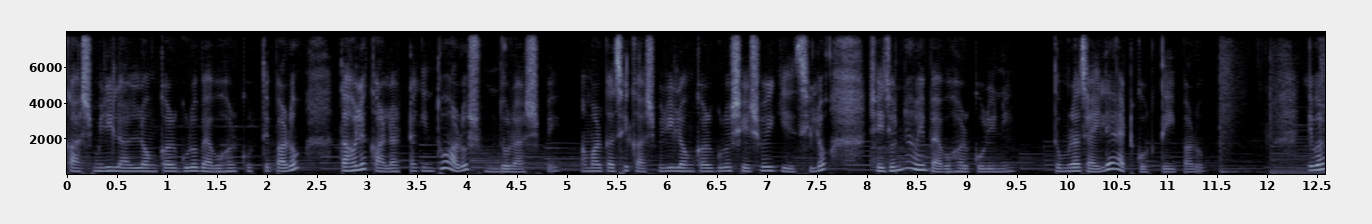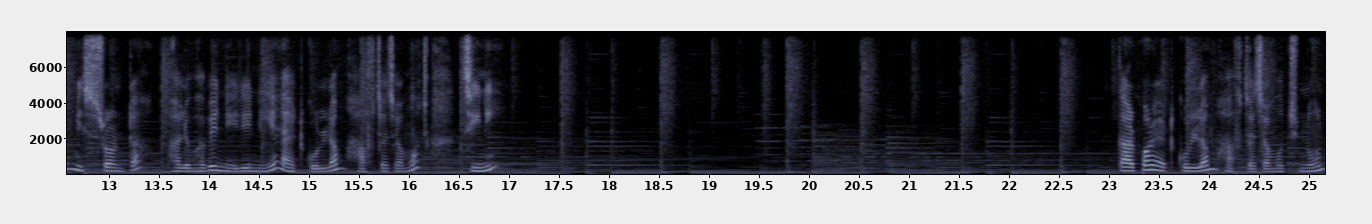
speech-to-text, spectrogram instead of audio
কাশ্মীরি লাল লঙ্কার গুঁড়ো ব্যবহার করতে পারো, তাহলে কালারটা কিন্তু আরও সুন্দর আসবে। আমার কাছে কাশ্মীরি লঙ্কার গুঁড়ো শেষ হয়ে গিয়েছিল, সেই জন্য আমি ব্যবহার করিনি। তোমরা চাইলে অ্যাড করতেই পারো। এবার মিশ্রণটা ভালোভাবে নেড়ে নিয়ে অ্যাড করলাম হাফ চা চামচ চিনি। তারপর অ্যাড করলাম হাফ চা চামচ নুন।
